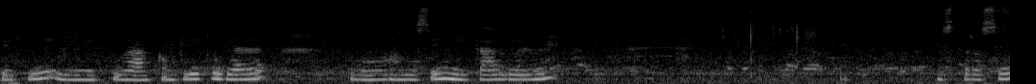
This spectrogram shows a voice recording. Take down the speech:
देखिए, ये पूरा कंप्लीट हो गया है। तो हम इसे निकाल दे रहे हैं। इस तरह से।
